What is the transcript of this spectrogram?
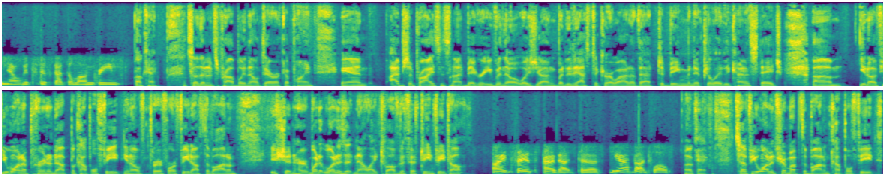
No, it's just got the long green. Okay. So then it's probably an Eldarica pine. And I'm surprised it's not bigger, even though it was young, but it has to grow out of that to being manipulated kind of stage. Um, you know, if you want to prune it up a couple feet, you know, three or four feet off the bottom, it shouldn't hurt. What, what is it now, like 12 to 15 feet tall? I'd say it's probably about, uh, yeah, about 12. Okay. So if you want to trim up the bottom couple feet,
